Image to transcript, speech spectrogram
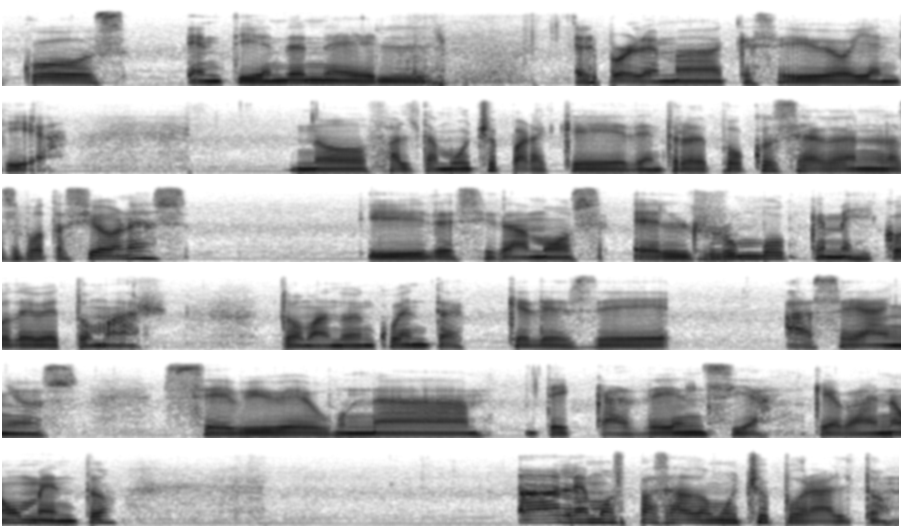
pocos entienden el, el problema que se vive hoy en día. No falta mucho para que dentro de poco se hagan las votaciones y decidamos el rumbo que México debe tomar, tomando en cuenta que desde hace años se vive una decadencia que va en aumento, ah, le hemos pasado mucho por alto.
